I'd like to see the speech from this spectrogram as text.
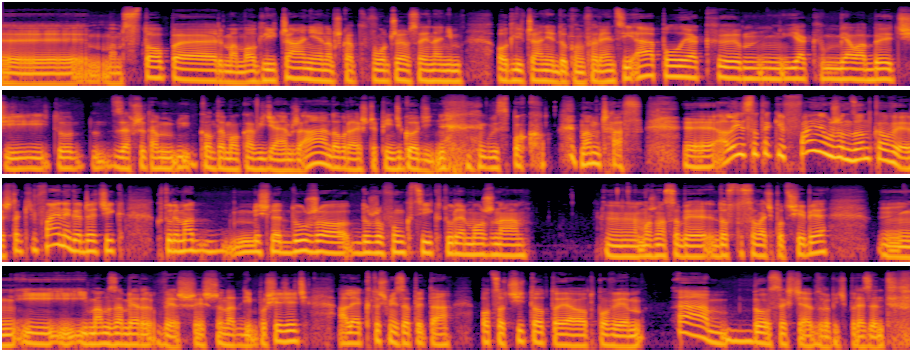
mam stoper, mam odliczanie, na przykład włączyłem sobie na nim odliczanie do konferencji Apple, jak, jak miała być i tu zawsze tam kątem oka widziałem, że a dobra, jeszcze 5 godzin, jakby spoko, mam czas. E, ale jest to takie fajne urządzonko, wiesz, taki fajny gadżecik, który ma myślę dużo, dużo funkcji, które można można sobie dostosować pod siebie mm, i, i, i, mam zamiar, wiesz, jeszcze nad nim posiedzieć, ale jak ktoś mnie zapyta, po co ci to, to ja odpowiem, a, bo se chciałem zrobić prezent.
